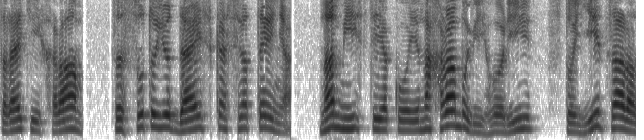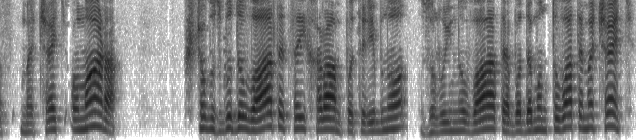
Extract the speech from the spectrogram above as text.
Третій храм це суто юдейська святиня, на місці якої на храмовій горі стоїть зараз мечеть Омара. Щоб збудувати цей храм, потрібно зруйнувати або демонтувати мечеть.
